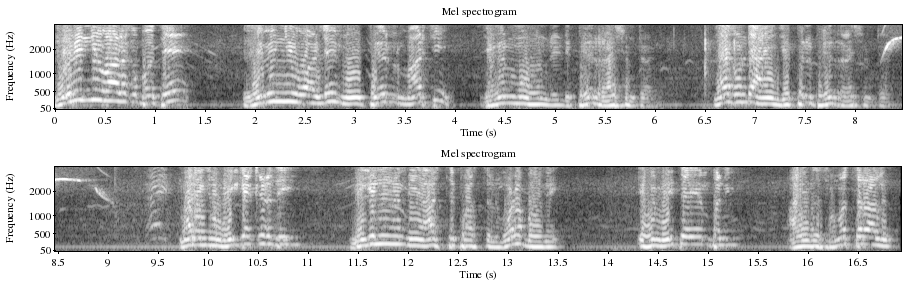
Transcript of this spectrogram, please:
రెవెన్యూ వాళ్ళకి పోతే రెవెన్యూ వాళ్ళే మీ పేర్లు మార్చి జగన్మోహన్ రెడ్డి పేరు రాసి ఉంటాడు. లేకుంటే ఆయన చెప్పిన పేరు రాసి ఉంటాడు. మరి ఇంక మీకెక్కడిది? మిగిలిన మీ ఆస్తిపాస్తులు కూడా భూమి ఇక మిగతా ఏం పని? ఐదు సంవత్సరాలు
